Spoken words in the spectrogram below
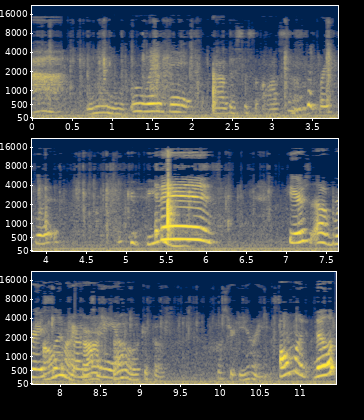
Ooh, Ooh, what is this? wow, this is Is awesome. this a bracelet? Look at these. It is. Here's a bracelet Oh my from gosh, Tennielle. Bella, look at those. Those are earrings. Oh my, they look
